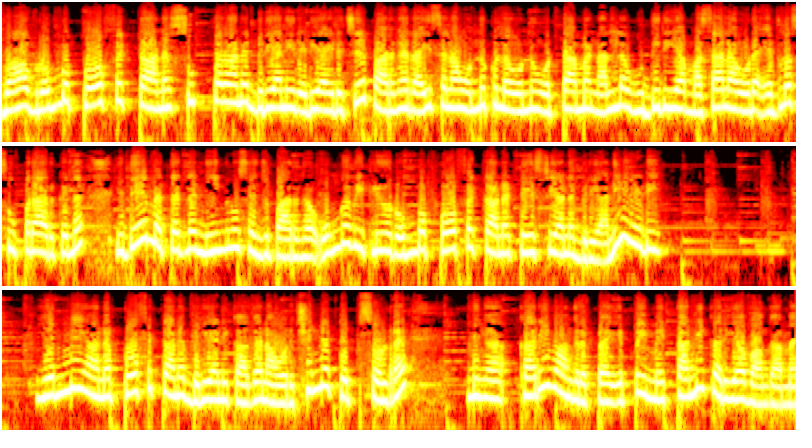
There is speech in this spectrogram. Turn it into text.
வா ரொம்ப பெர்ஃபெக்டான சூப்பரான பிரியாணி ரெடி ஆயிடுச்சு. பாருங்க ரைஸ் எல்லாம் ஒண்ணுக்குள்ள ஒண்ணு ஒட்டாம நல்ல உதிரியா மசாலாவோட எவ்வளவு சூப்பரா இருக்குன்னு இதே மெத்தட்ல நீங்களும் செஞ்சு பாருங்க. உங்க வீட்லயும் ரொம்ப பெர்ஃபெக்டான டேஸ்டியான பிரியாணி ரெடி எம்மியான பெர்ஃபெக்டான பிரியாணிக்காக நான் ஒரு சின்ன டிப் சொல்றேன். நீங்க கறி வாங்குறப்ப எப்பயுமே தனி கறியா வாங்காம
